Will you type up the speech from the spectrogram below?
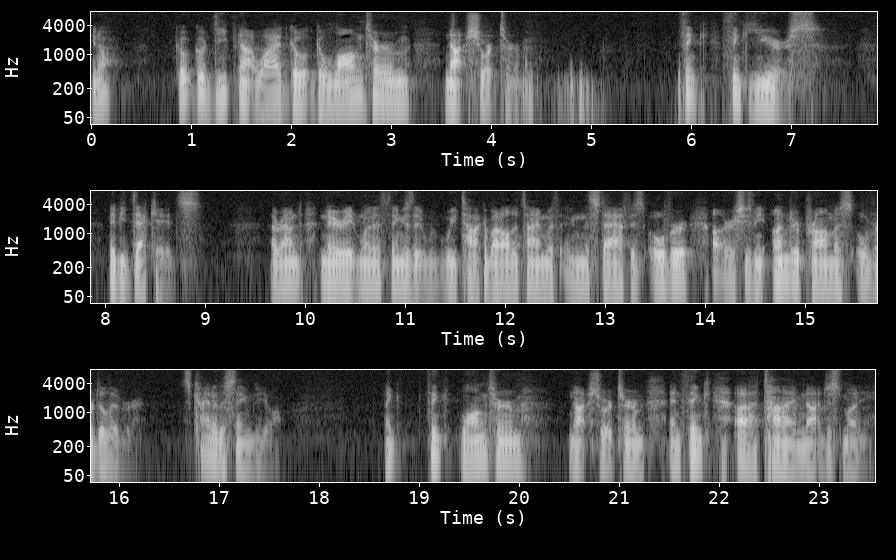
You know? Go, go deep, not wide. Go, go long term, not short term. Think, think years, maybe decades. Around narrate, one of the things that we talk about all the time within the staff is over, uh, or excuse me, under promise, over deliver. It's kind of the same deal. Like, think long term, not short term, and think uh, time, not just money.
